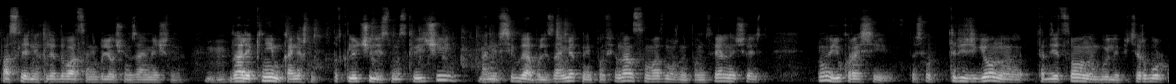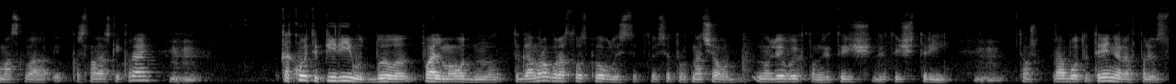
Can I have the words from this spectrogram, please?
последних лет 20 они были очень замечены. Угу. Далее к ним, конечно, подключились москвичи. Угу. Они всегда были заметны по финансам, возможно, и по материальной части. ну и юг России. То есть вот три региона традиционно были Петербург, Москва и Краснодарский край. Угу. Какой-то период было пальма отдана Таганрогу Ростовской области, то есть это вот начало нулевых, там 2000, 2003. Угу. Потому что работы тренеров, плюс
